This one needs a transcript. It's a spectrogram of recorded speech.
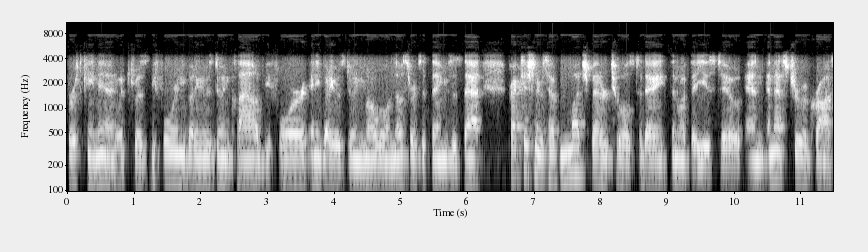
first came in, which was before anybody was doing cloud, before anybody was doing mobile and those sorts of things, is that practitioners have much better tools today than what they used to. And, and that's true across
